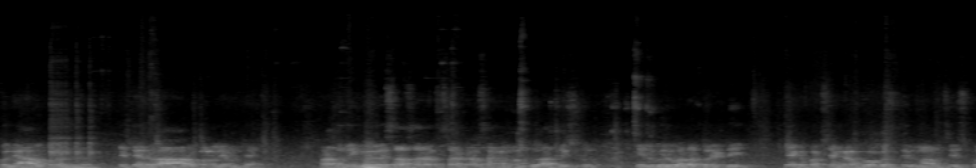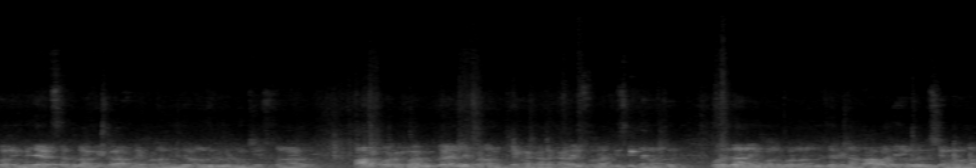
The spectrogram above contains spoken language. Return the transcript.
కొన్ని ఆరోపణలు పెట్టారు. ఆ ఆరోపణలు ఏమంటే ప్రాథమిక వ్యవసాయ సహకార సంఘం నందు అధ్యక్షుడు ఎలుగురు వల్లభరెడ్డి ఏకపక్షంగా బోగస్ తీర్మానం చేసుకొని మెజారిటీ సభ్యుల అంగీకారం లేకుండా నిధులను దుర్వినియోగం చేస్తున్నారు. పాల్గొనడం అభిప్రాయాలు లేకుండా ముఖ్యంగా గత కార్యక్రమం రాజకీయ సింగనందు వరిధాన్యం కొనుగోలు జరిగిన లావాదేవీల విషయంలోనూ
